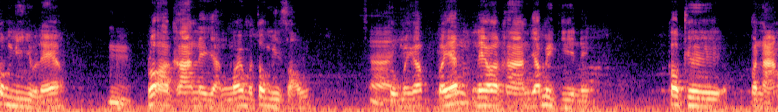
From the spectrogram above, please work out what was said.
ต้องมีอยู่แล้วอืมเพราะอาคารเนี่ยอย่างน้อยมันต้องมีเสาใช่ถูกไหมครับเพราะฉะนั้นแนวอาคารย้ำอีกทีหนึ่งก็คือผนัง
